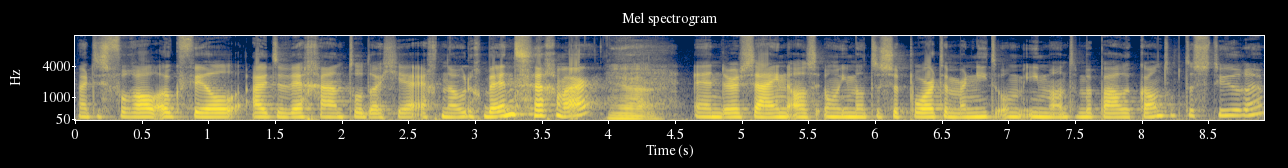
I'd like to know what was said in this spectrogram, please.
Maar het is vooral ook veel uit de weg gaan totdat je echt nodig bent, zeg maar. Ja, En er zijn als, om iemand te supporten, maar niet om iemand een bepade kant op te sturen.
